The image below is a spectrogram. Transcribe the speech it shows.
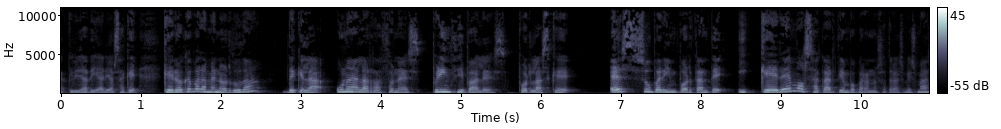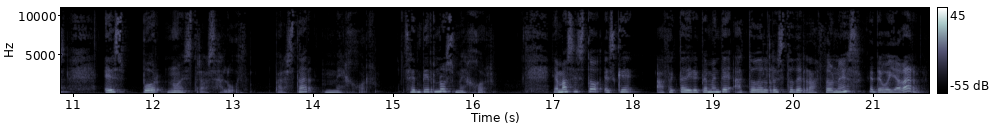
actividad diaria. O sea que creo que para menor duda de que la, una de las razones principales por las que es súper importante y queremos sacar tiempo para nosotras mismas es por nuestra salud, para estar mejor, sentirnos mejor. Y además esto es que afecta directamente a todo el resto de razones que te voy a dar.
